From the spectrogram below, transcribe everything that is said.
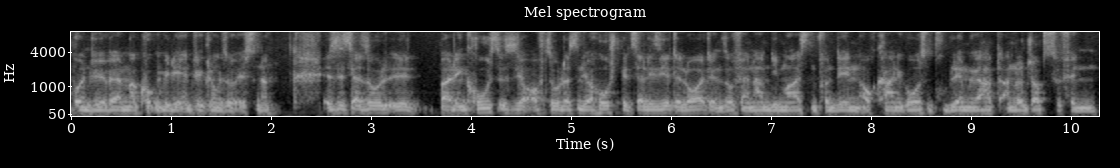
Und wir werden mal gucken, wie die Entwicklung so ist. Ne? Es ist ja so, äh, bei den Crews ist es ja oft so, das sind ja hochspezialisierte Leute. Insofern haben die meisten von denen auch keine großen Probleme gehabt, andere Jobs zu finden.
